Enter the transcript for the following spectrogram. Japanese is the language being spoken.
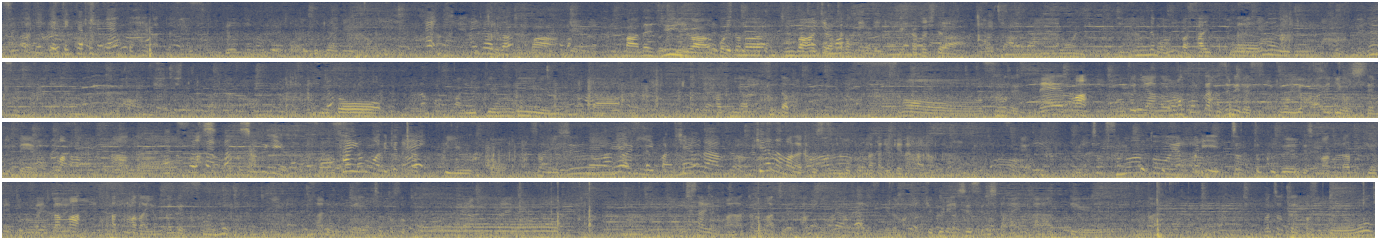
すごかったです。まあ、まあね、順位はこう人の順番は違ったかもしれないけど、結果としては4位、自分でも今最高のそうですね。そうすると、まあ、UTMB のまた弾みがついたと。そうそうですね、まあ、本当にあの、まあ、今回初めてこういう走りをしてみて、まああのまあ、正直、最後までいけたかっていうと、その20曲がり、まあ、キラナキラナまでは確実に僕の中でいけたかなと思ってますね。ちょっとその後やっぱりちょっと崩れてしまったっていうところが、まあ、あとまだ4ヶ月にあるので、ちょっとそこをしたらいいのかなっていうのはちょっと感じたんですけど、まあ、結局練習するしかない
